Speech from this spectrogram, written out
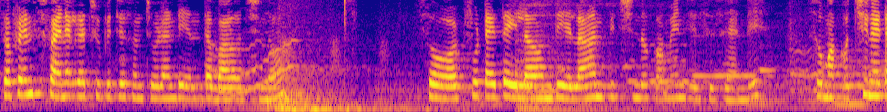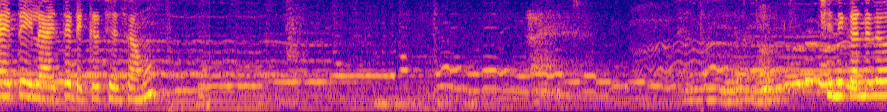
సో ఫ్రెండ్స్ ఫైనల్గా చూపించేసాను. చూడండి ఎంత బాగా వచ్చిందో. సో అవుట్ఫుట్ అయితే ఇలా ఉంది. ఎలా అనిపించిందో కామెంట్ చేసేసేయండి. సో మాకు వచ్చినట్టయితే ఇలా అయితే డెకరేట్ చేసాము. చిన్ని కన్నులు.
